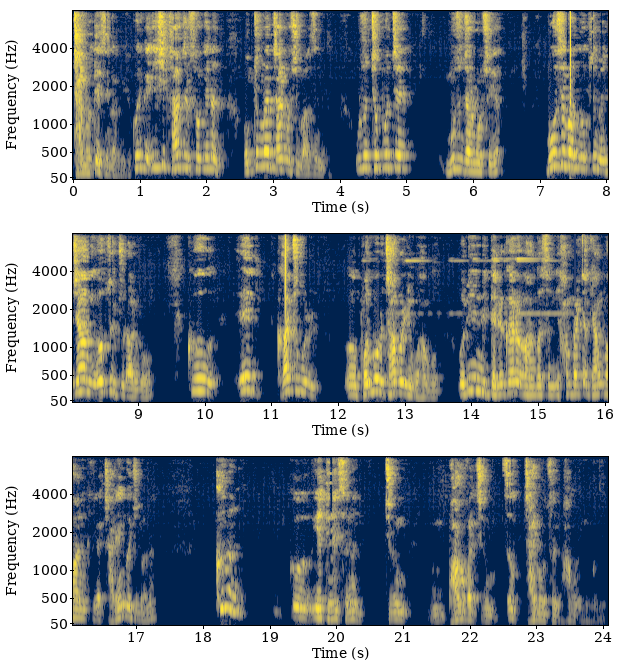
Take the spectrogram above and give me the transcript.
잘못된 생각이죠. 그러니까 24절 속에는 엄청난 잘못이 많습니다. 우선 첫 번째 무슨 잘못이에요? 모세만 없으면 재앙이 없을 줄 알고 그 애 가축을 어, 볼모로 잡으려고 하고 어린이를 데려가라고 한 것은 한 발짝 양보하는 게 잘한 거지만은 그런 그에 대해서는 지금 음, 바로가 지금 썩 잘못을 하고 있는 겁니다.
